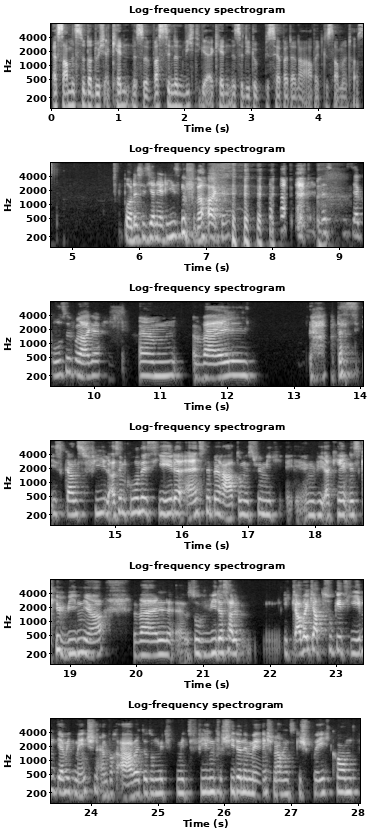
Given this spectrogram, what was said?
ersammelst du dadurch Erkenntnisse. Was sind denn wichtige Erkenntnisse, die du bisher bei deiner Arbeit gesammelt hast? Boah, das ist ja eine Riesenfrage. das ist eine sehr große Frage, ähm, weil das ist ganz viel. Also im Grunde ist jede einzelne Beratung ist für mich irgendwie Erkenntnisgewinn, ja, weil äh, so wie das halt, ich glaube, ich glaube, so geht es jedem, der mit Menschen einfach arbeitet und mit, mit vielen verschiedenen Menschen auch ins Gespräch kommt.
